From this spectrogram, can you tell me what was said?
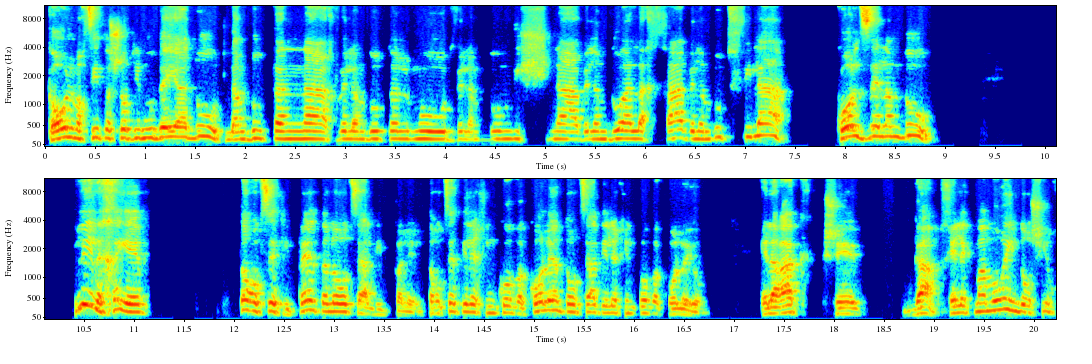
קרוב למחצית השעות לימודי יהדות, למדו תנ"ך ולמדו תלמוד ולמדו משנה ולמדו הלכה ולמדו תפילה, כל זה למדו, בלי לחייב. אתה רוצה תתפלל, אתה לא רוצה אל תתפלל, אתה רוצה תלך עם כובע כל היום, אתה רוצה אל תלך עם כובע כל היום, אלא רק כשגם חלק מהמורים דורשים לך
